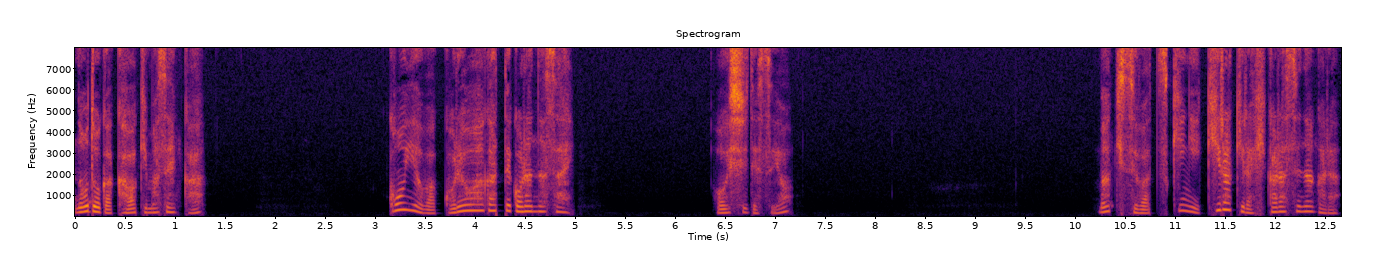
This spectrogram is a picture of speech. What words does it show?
喉が渇きませんか？今夜はこれを上がってごらんなさい。美味しいですよ。マキセは月にキラキラ光らせながら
